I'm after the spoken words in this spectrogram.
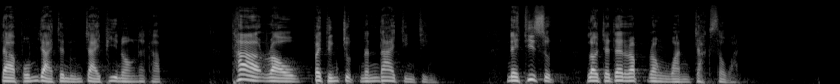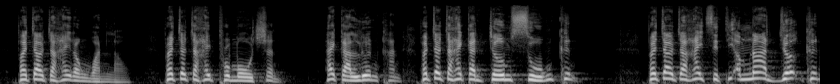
แต่ผมอยากจะหนุนใจพี่น้องนะครับ ถ้าเราไปถึงจุดนั้นได้จริง ๆ ในที่สุดเราจะได้รับรางวัลจากสวรรค์ พระเจ้าจะให้รางวัลเรา พระเจ้าจะให้โปรโมชั่นให้การเลื่อนขั้น พระเจ้าจะให้การเจิมสูงขึ้น พระเจ้าจะให้สิทธิอำนาจเยอะขึ้น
